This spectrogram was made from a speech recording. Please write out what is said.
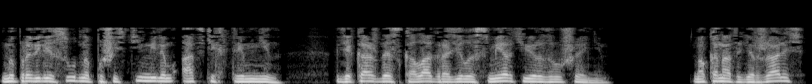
Мы провели судно по шести милям адских стремнин, где каждая скала грозила смертью и разрушением. Но канаты держались,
